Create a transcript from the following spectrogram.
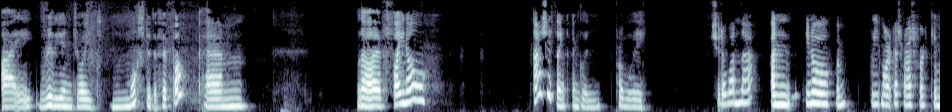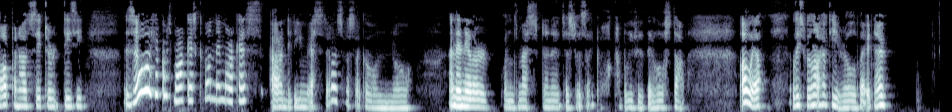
I really enjoyed most of the football. Um, the final, I actually think England probably should have won that. And, you know, when we Marcus Rashford came up and I said to Daisy, oh, here comes Marcus, come on then, Marcus. And he missed it. I was like, oh no. And then the other ones missed, and it just was like, oh, I can't believe that they lost that. Oh well, at least we'll not have to hear all about it now.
